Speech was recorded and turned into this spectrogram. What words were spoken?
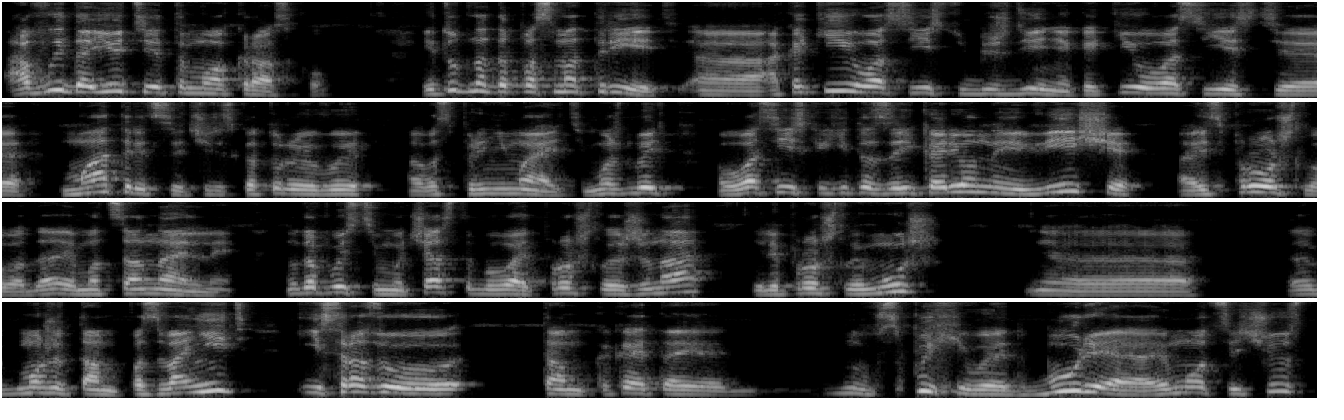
А вы даете этому окраску. И тут надо посмотреть, а какие у вас есть убеждения, какие у вас есть матрицы, через которые вы воспринимаете. Может быть, у вас есть какие-то заикаренные вещи из прошлого, да, эмоциональные. Ну, допустим, часто бывает прошлая жена или прошлый муж Э, э, может там позвонить, и сразу там какая-то ну, вспыхивает буря эмоций, чувств,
